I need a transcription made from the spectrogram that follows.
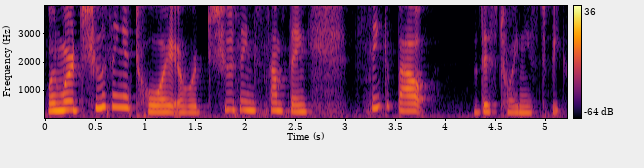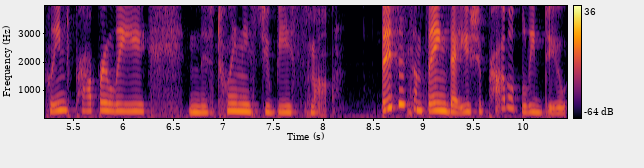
When we're choosing a toy or we're choosing something, think about this toy needs to be cleaned properly and this toy needs to be small. This is something that you should probably do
